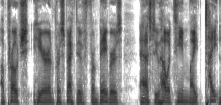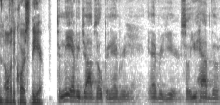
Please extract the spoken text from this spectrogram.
approach here and perspective from Babers as to how a team might tighten over the course of the year. To me, every job's open every every year. So you have the,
